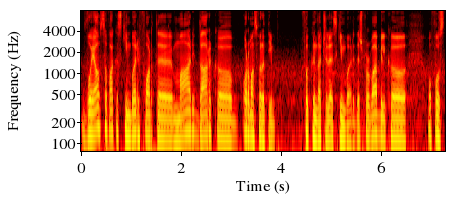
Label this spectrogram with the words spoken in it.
voiau să facă schimbări foarte mari, dar că au rămas fără timp făcând acele schimbări. Deci probabil că a fost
